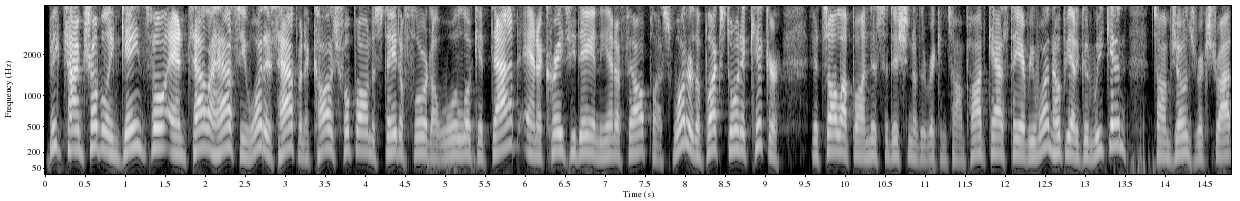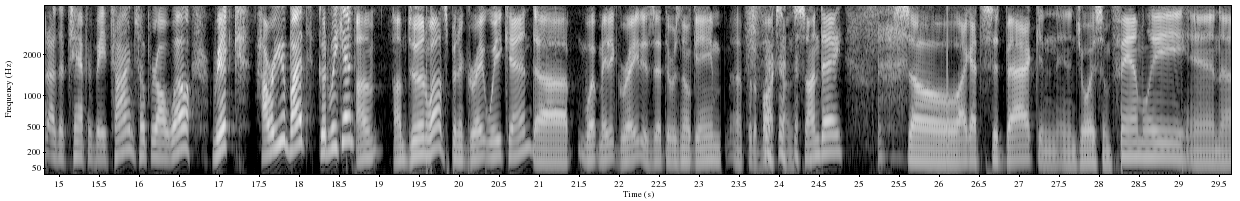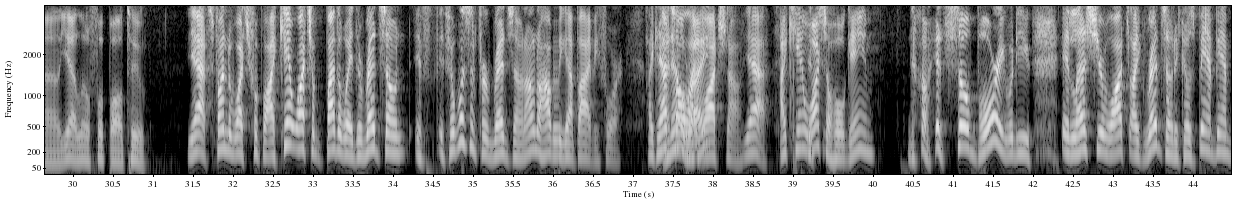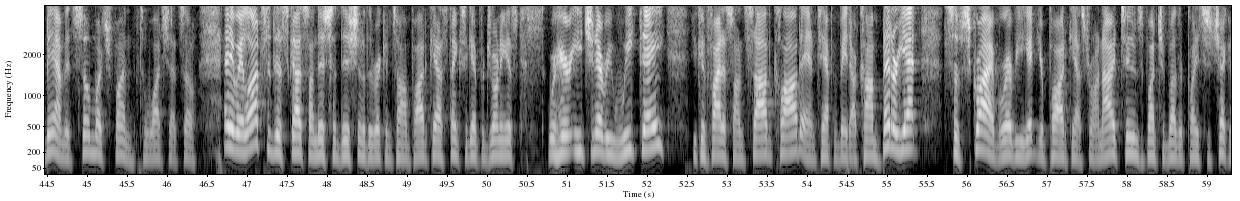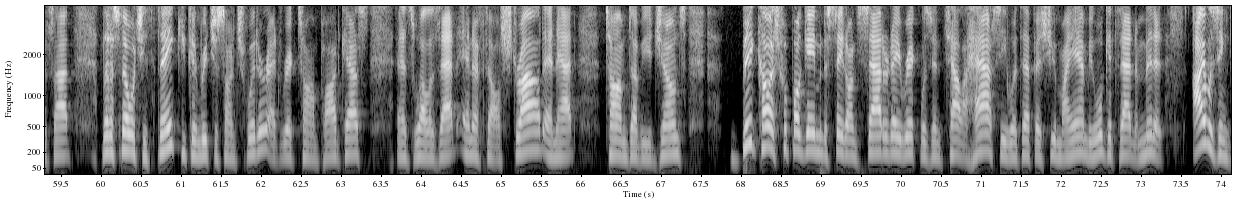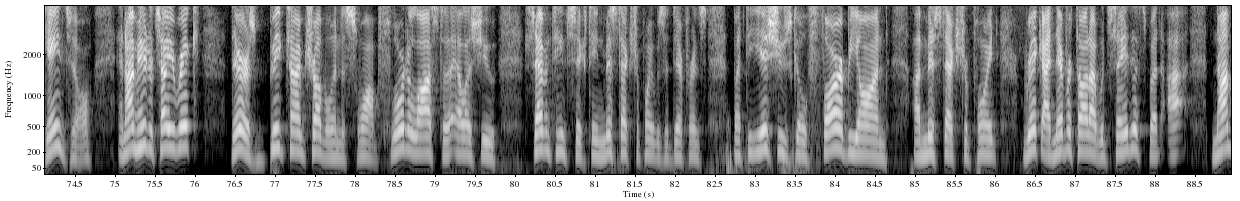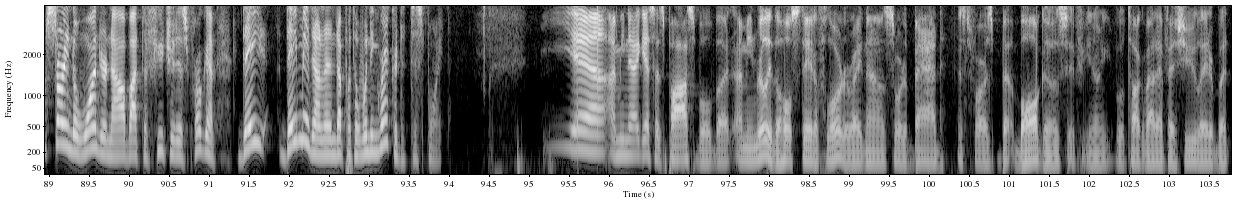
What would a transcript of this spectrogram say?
Big time trouble in Gainesville and Tallahassee. What has happened to college football in the state of Florida? We'll look at that and a crazy day in the NFL. Plus, what are the Bucks doing at kicker? It's all up on this edition of the Rick and Tom podcast. Hey everyone, hope you had a good weekend. Tom Jones, Rick Stroud of the Tampa Bay Times. Hope you're all well. Rick, how are you, bud? Good weekend. I'm I'm doing well. It's been a great weekend. Uh, what made it great is that there was no game uh, for the Bucks on Sunday so I got to sit back and, and enjoy some family and uh, yeah, a little football too. Yeah, it's fun to watch football. I can't watch. By the way, the red zone. If if it wasn't for red zone, I don't know how we got by before. Like that's know, all right? I watch now. Yeah, I can't It's- watch a whole game. No, it's so boring when you, unless you're watching like Red Zone, it goes bam, bam, bam. It's so much fun to watch that. So, anyway, lots to discuss on this edition of the Rick and Tom podcast. Thanks again for joining us. We're here each and every weekday. You can find us on SoundCloud and TampaBay.com. Better yet, subscribe wherever you get your podcast. We're on iTunes, a bunch of other places. Check us out. Let us know what you think. You can reach us on Twitter at Rick Tom Podcast, as well as at NFL Stroud and at Tom W. Jones. Big college football game in the state on Saturday. Rick was in Tallahassee with FSU Miami. We'll get to that in a minute. I was in Gainesville, and I'm here to tell you, Rick, there is big time trouble in the swamp. Florida lost to LSU 17 16. Missed extra point was a difference, but the issues go far beyond a missed extra point. Rick, I never thought I would say this, but I, now I'm starting to wonder now about the future of this program. They they may not end up with a winning record at this point. Yeah, I mean, I guess that's possible, but I mean, really, the whole state of Florida right now is sort of bad as far as ball goes. If you know, we'll talk about FSU later, but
